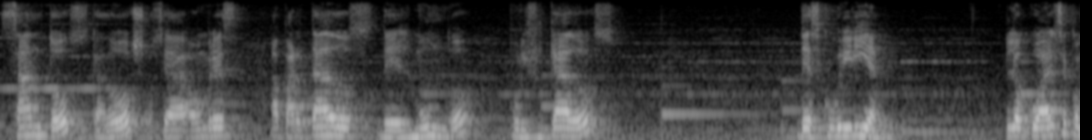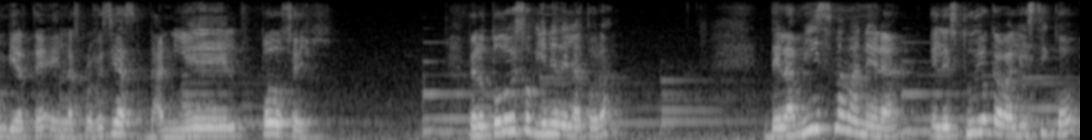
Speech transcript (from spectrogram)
santos, kadosh, o sea, hombres apartados del mundo, purificados, descubrirían, lo cual se convierte en las profecías, Daniel, todos ellos. Pero todo eso viene de la Torah. De la misma manera, el estudio cabalístico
